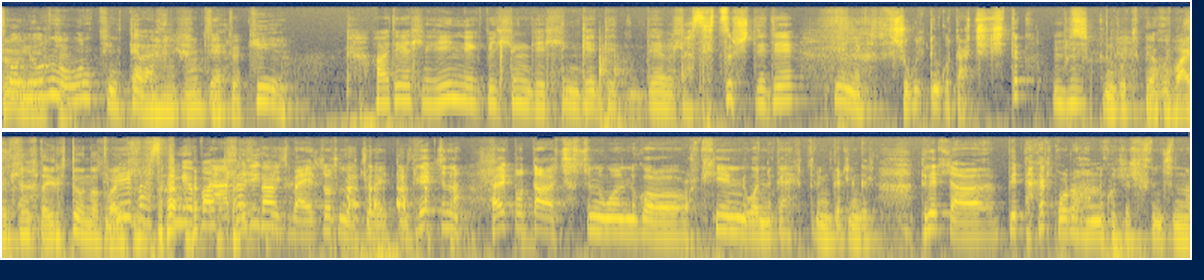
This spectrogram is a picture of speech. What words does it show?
зөв юм. Ер нь үн цэнтэй байх хэрэгтэй. Тий. Аа тэгэл нэг энэ нэг бэлэн гэл ингээд байвал бас хэцүү шүү дээ тий. Тий нэг шүгэлдэнгүүд очичдаг. Шүгэлдэнгүүд яг баярлалаа да эрэгтэй хүн бол баярлалаа. Бас ингээд бодлоо. Тэрийг баярлуулна гэж байдаг. Тэгэхээр чинь хойдуудаа очихсан нөгөө нөгөө уртлын нөгөө нэг актер ингээд ингээд тэгэл би дахиад 3 хоног хүлээлгсэн чинь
